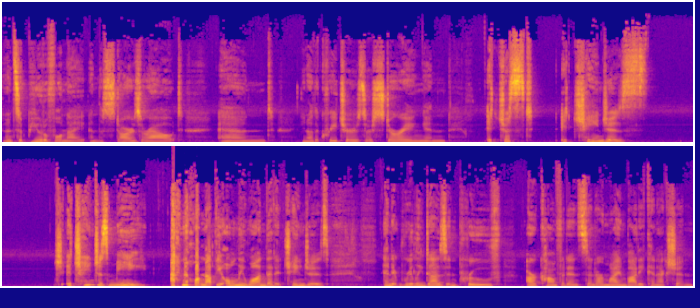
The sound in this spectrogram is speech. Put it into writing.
and it's a beautiful night and the stars are out and you know the creatures are stirring and it just it changes it changes me. I know I'm not the only one that it changes and it really does improve our confidence and our mind body connection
